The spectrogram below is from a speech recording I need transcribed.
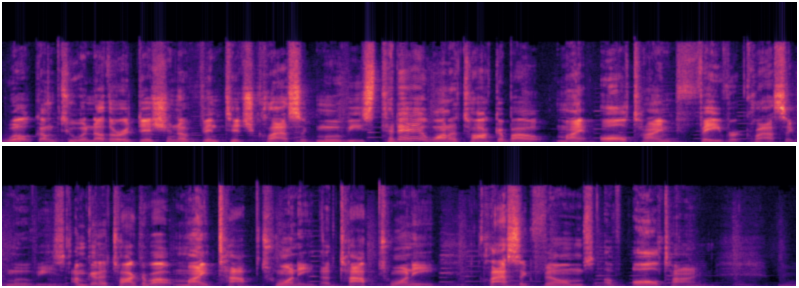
Welcome to another edition of Vintage Classic Movies. Today I want to talk about my all time favorite classic movies. I'm going to talk about my top 20, the top 20 classic films of all time.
